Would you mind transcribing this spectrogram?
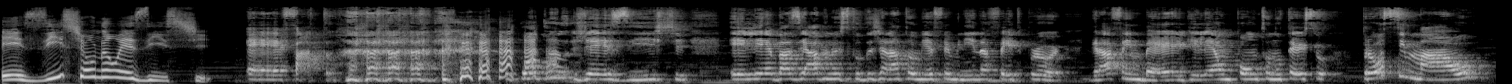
existe ou não existe? É fato. o ponto G existe. Ele é baseado no estudo de anatomia feminina feito por Grafenberg. Ele é um ponto no terço proximal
